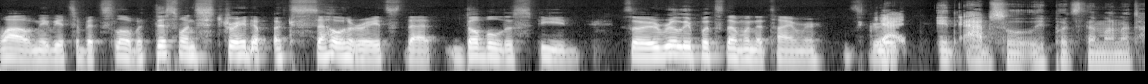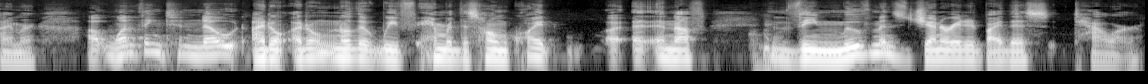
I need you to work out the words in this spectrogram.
wow, maybe it's a bit slow, but this one straight up accelerates that double the speed. So it really puts them on a timer. It's great. Yeah, it absolutely puts them on a timer. Uh, one thing to note, I don't, I don't know that we've hammered this home quite uh, enough. The movements generated by this tower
